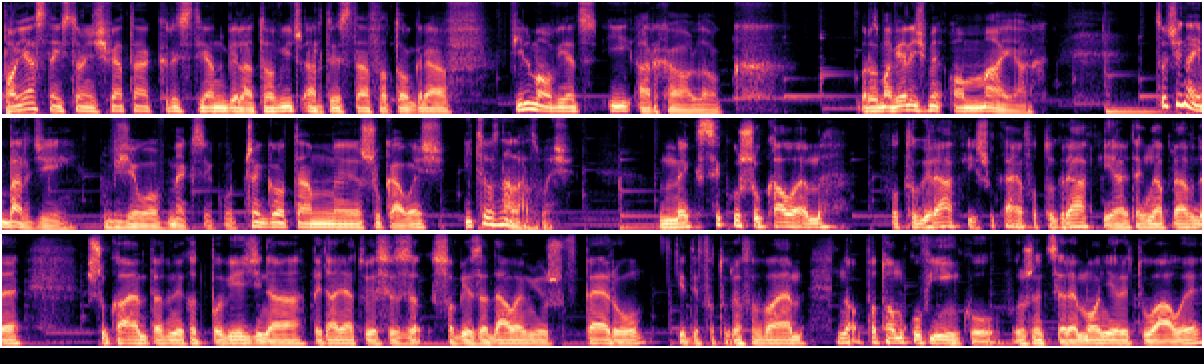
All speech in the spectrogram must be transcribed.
Po jasnej stronie świata Krystian Bielatowicz, artysta, fotograf, filmowiec i archeolog. Rozmawialiśmy o Majach. Co cię najbardziej wzięło w Meksyku? Czego tam e, szukałeś i co znalazłeś? W Meksyku szukałem fotografii, szukałem fotografii, ale tak naprawdę szukałem pewnych odpowiedzi na pytania, które sobie zadałem już w Peru, kiedy fotografowałem no, potomków Inków, różne ceremonie, rytuały.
